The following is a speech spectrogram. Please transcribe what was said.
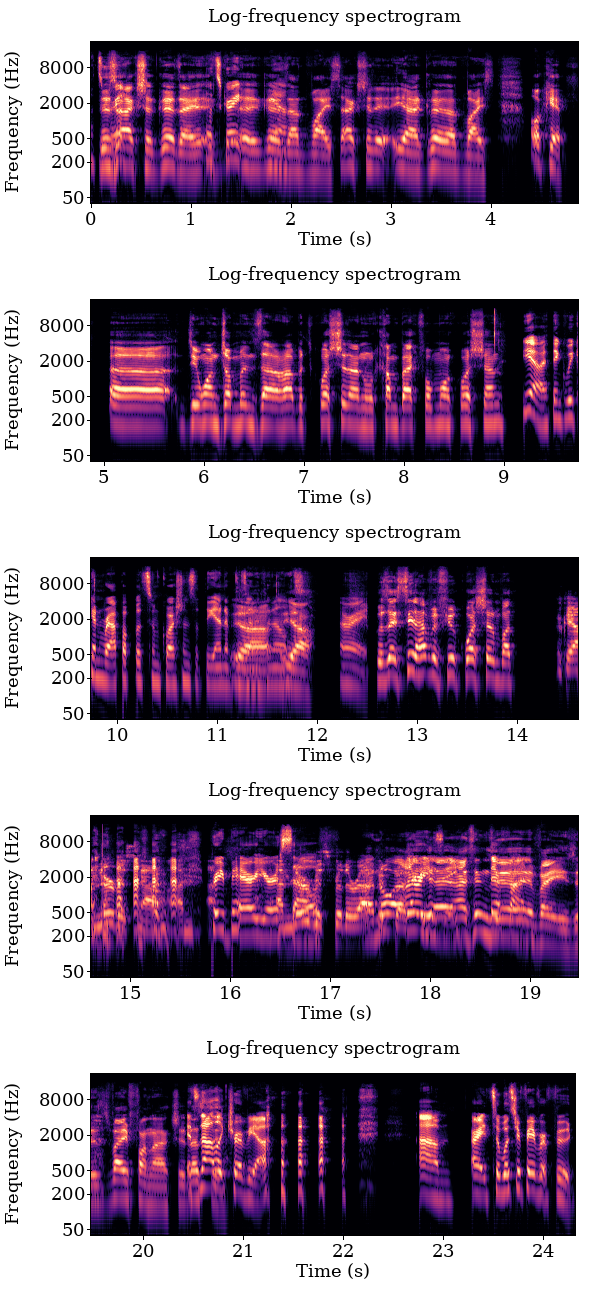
That's This is actually good. I, That's great, uh, good yeah. advice. Actually, yeah, great advice. Okay. Uh, do you want to jump into the rabbit question and we'll come back for more question? yeah, I think we can wrap up with some questions at the end if there's anything else. yeah. All right. Because I still have a few questions, but Okay, I'm nervous now. I'm, Prepare yourself. I'm nervous for the I rapid know I, question. They're easy. I, I think They're they're very easy. It's very fun, actually. It's That's not it. like trivia. um, all right. So, what's your favorite food?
